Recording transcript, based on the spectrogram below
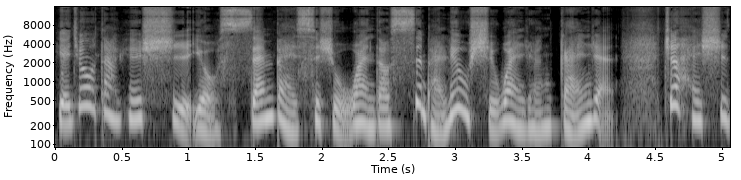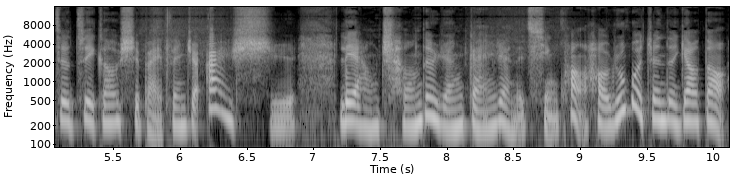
也就大约是有三百四十五万到四百六十万人感染，这还是这最高是百分之二十两成的人感染的情况。好，如果真的要到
